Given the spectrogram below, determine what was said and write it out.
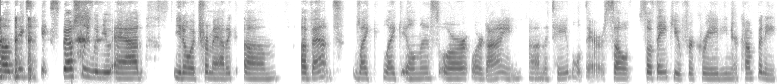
um, ex- especially when you add you know a traumatic um, event like like illness or or dying on the table there. So so thank you for creating your company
